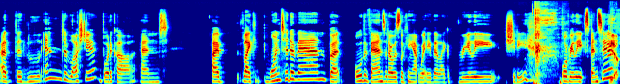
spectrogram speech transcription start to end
at the end of last year, bought a car and I like wanted a van, but all the vans that I was looking at were either like really shitty or really expensive. Yep.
